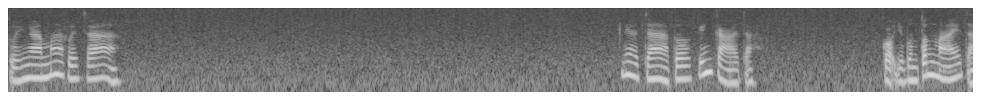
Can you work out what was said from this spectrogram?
สวยงามมากเลยจ้า เนี่ยจ้าตัวกิ้งก่าจ้ะเกาะอยู่บนต้นไม้จ้ะ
